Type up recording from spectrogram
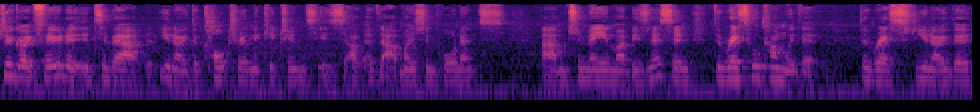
do great food. It's about, you know, the culture in the kitchens is of the utmost importance um, to me in my business, and the rest will come with it the rest you know the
